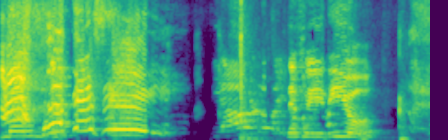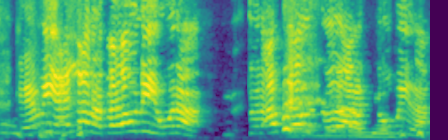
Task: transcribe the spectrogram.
¿Verdad que sí? Definitivo. ¡Qué mierda! No he pegado ni una. Tú la has pegado toda, estúpida.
